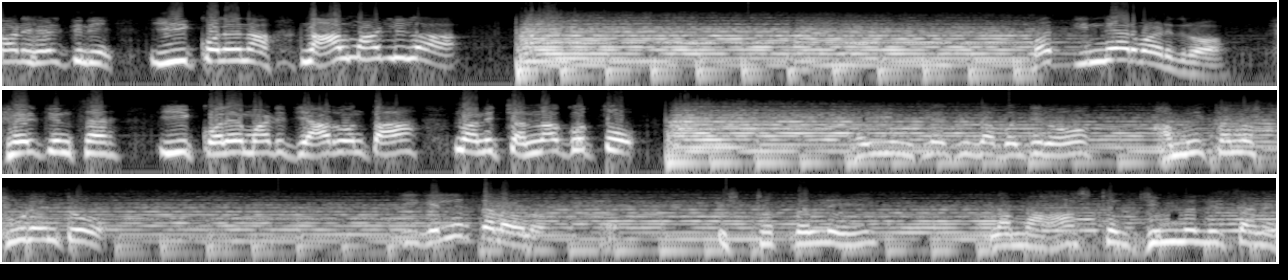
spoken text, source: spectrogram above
ಮಾಡಿ ಹೇಳ್ತೀನಿ ಈ ಕೊಲೆನ ನಾನ್ ಮಾಡ್ಲಿಲ್ಲ. ಮತ್ ಇನ್ಯಾರು ಮಾಡಿದ್ರು? ಹೇಳ್ತೀನಿ ಸರ್ ಈ ಕೊಲೆ ಮಾಡಿದ್ ಯಾರು ಅಂತ ನನಗೆ ಚೆನ್ನಾಗಿ ಗೊತ್ತು. ಇಂದ ಬಂದಿರೋ ಅಮಿತ್ ಅನ್ನೋ ಸ್ಟೂಡೆಂಟು ಈಗ ಎಲ್ಲಿರ್ತಾನ ಅವನು? ಇಷ್ಟೊತ್ತಲ್ಲಿ ನಮ್ಮ ಹಾಸ್ಟೆಲ್ ಜಿಮ್ನಲ್ಲಿ ಇರ್ತಾನೆ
